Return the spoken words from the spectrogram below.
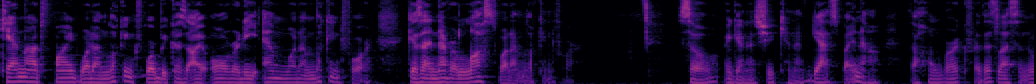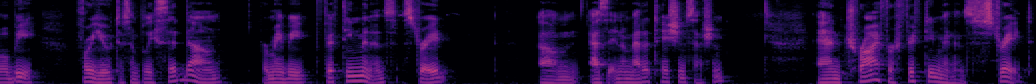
cannot find what I'm looking for because I already am what I'm looking for, because I never lost what I'm looking for. So again, as you can have guessed by now, the homework for this lesson will be for you to simply sit down for maybe 15 minutes straight um, as in a meditation session and try for 15 minutes straight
